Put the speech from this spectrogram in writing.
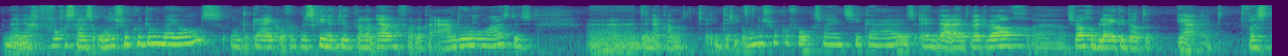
nou, vervolgens gaan ze onderzoeken doen bij ons. Om te kijken of het misschien natuurlijk wel een erfelijke aandoening was. Dus uh, daarna kwamen nog twee, drie onderzoeken volgens mij in het ziekenhuis. En daaruit werd wel, uh, wel gebleken dat het, ja, het was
